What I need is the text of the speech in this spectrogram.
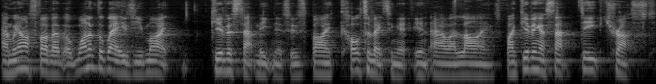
And we ask, Father, that one of the ways you might give us that meekness is by cultivating it in our lives, by giving us that deep trust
